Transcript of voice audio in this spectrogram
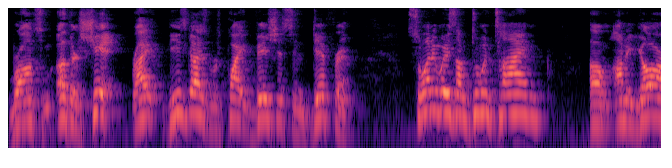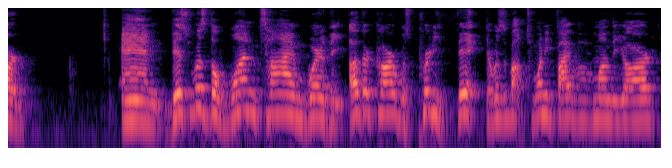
were on some other shit, right? These guys were quite vicious and different. So anyways, I'm doing time um, on a yard and this was the one time where the other car was pretty thick. There was about 25 of them on the yard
